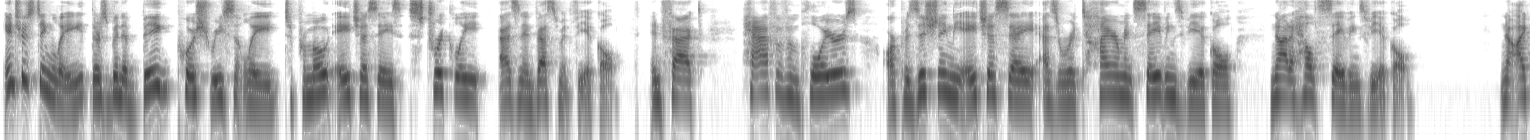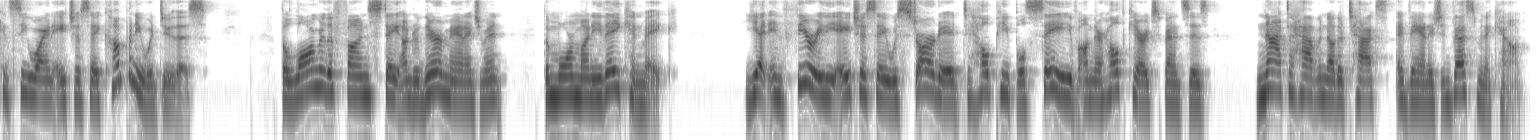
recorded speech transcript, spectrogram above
Interestingly, there's been a big push recently to promote HSAs strictly as an investment vehicle. In fact, half of employers are positioning the HSA as a retirement savings vehicle, not a health savings vehicle. Now, I can see why an HSA company would do this. The longer the funds stay under their management, the more money they can make. Yet, in theory, the HSA was started to help people save on their healthcare expenses, not to have another tax advantage investment account.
